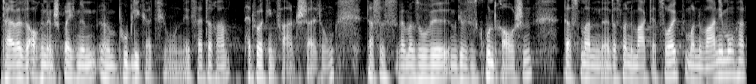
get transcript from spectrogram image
teilweise auch in entsprechenden ähm, Publikationen etc., Networking-Veranstaltungen. Das ist, wenn man so will, ein gewisses Grundrauschen, das dass man, äh, dass man einen Markt erzeugt, wo man eine Wahrnehmung hat.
